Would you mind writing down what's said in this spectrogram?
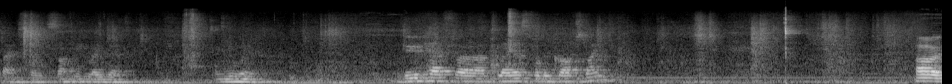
time, so something like that. And you win. Do you have uh, players for the crunch time? Uh,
